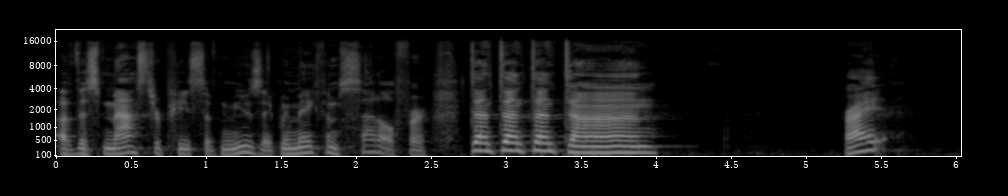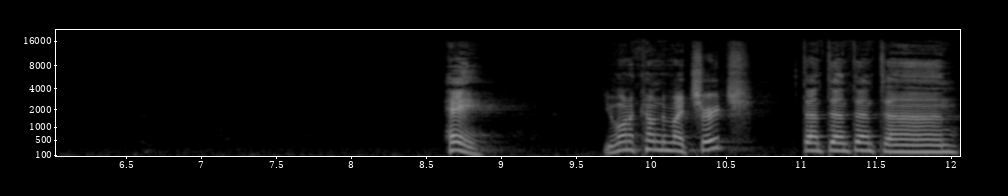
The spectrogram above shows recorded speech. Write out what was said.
of this masterpiece of music. We make them settle for dun dun dun dun. Right? Hey, you want to come to my church? Dun, dun, dun, dun.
